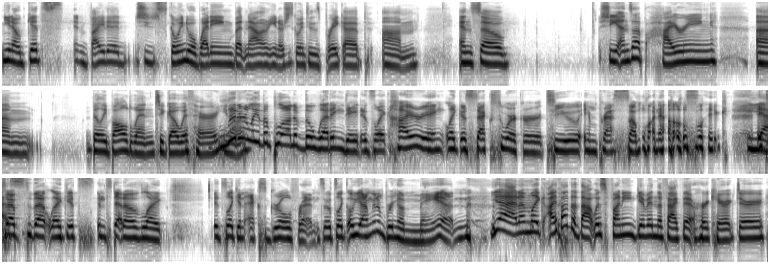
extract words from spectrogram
you know, gets invited. She's going to a wedding, but now you know she's going through this breakup. Um, and so she ends up hiring um Billy Baldwin to go with her. You know. Literally, the plot of the wedding date is like hiring like a sex worker to impress someone else. like, Yes. except that like it's instead of like it's like an ex girlfriend. So it's like, oh yeah, I'm gonna bring a man. Yeah, and I'm like, I thought that that was funny given the fact that her character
